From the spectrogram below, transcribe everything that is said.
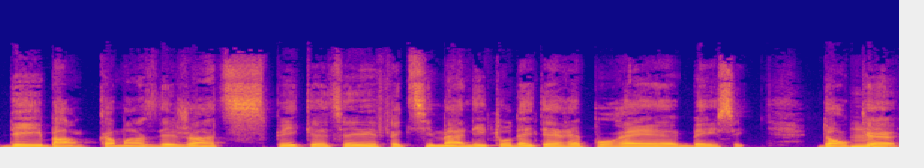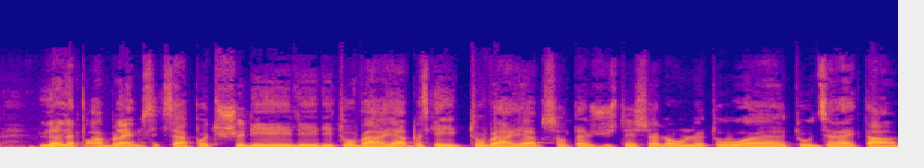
des banques commencent déjà à anticiper que, tu sais, effectivement, les taux d'intérêt pourraient baisser. Donc, Mm. euh, là, le problème, c'est que ça n'a pas touché les, les- les taux variables parce que les taux variables sont ajustés selon le taux, euh, taux directeur.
